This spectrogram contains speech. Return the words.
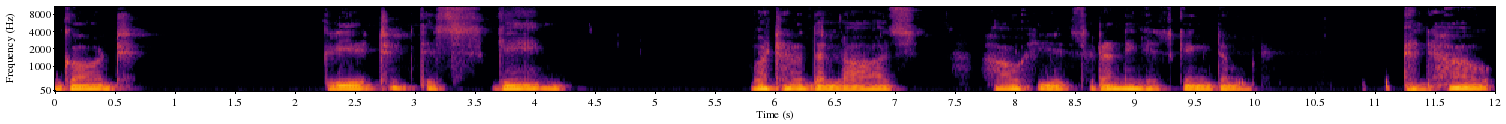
God created this game, what are the laws, how he is running his kingdom, and how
